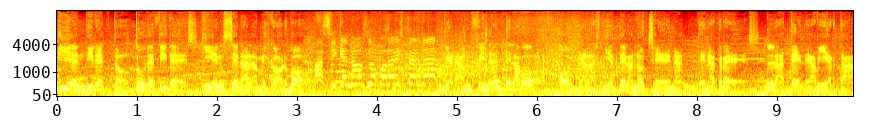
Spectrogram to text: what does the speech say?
Y en directo, tú decides quién será la mejor voz. Así que no os lo podéis perder. Gran final de la voz. Hoy a las 10 de la noche en Antena 3. La tele abierta.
